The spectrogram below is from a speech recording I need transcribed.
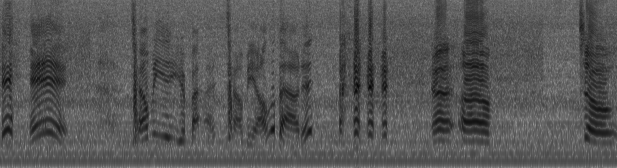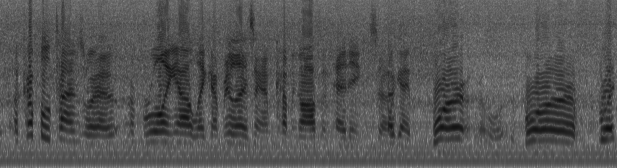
tell me your, tell me all about it. uh, um, so a couple of times where I, I'm rolling out, like I'm realizing I'm coming off and heading. So Okay, more more foot,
